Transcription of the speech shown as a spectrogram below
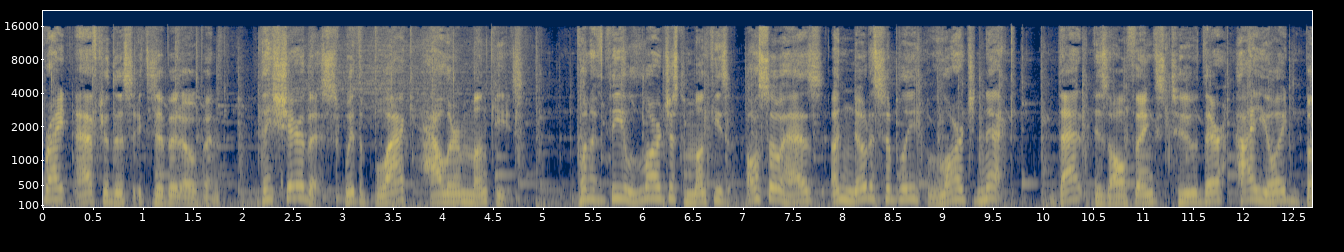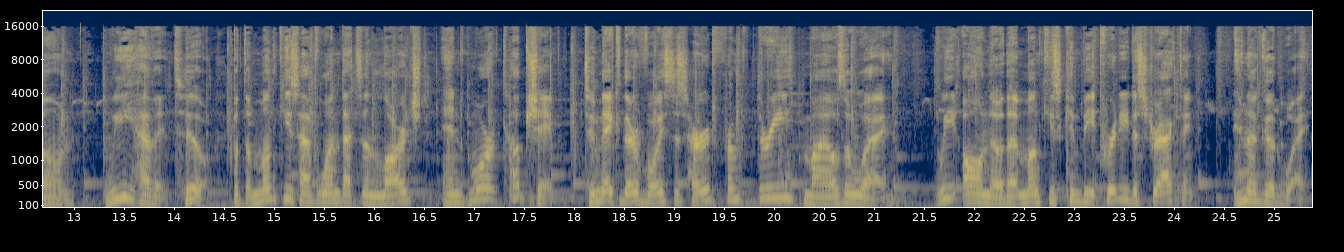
right after this exhibit opened. They share this with black howler monkeys. One of the largest monkeys also has a noticeably large neck, that is all thanks to their hyoid bone. We have it too, but the monkeys have one that's enlarged and more cup-shaped to make their voices heard from 3 miles away. We all know that monkeys can be pretty distracting, in a good way,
